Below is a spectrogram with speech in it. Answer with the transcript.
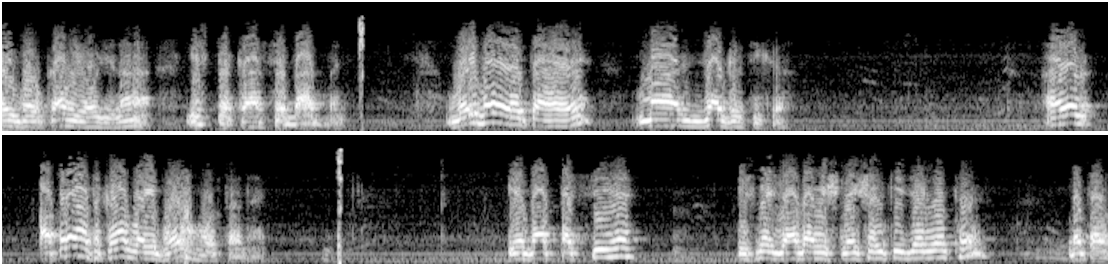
वैभव का योजना इस प्रकार से बात बनी। वैभव होता है माँ जागृति का। और अपराध का वैभव होता नहीं। ये बात पच्ची है? इसमें ज़्यादा विश्लेषण की ज़रूरत है? बताओ।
